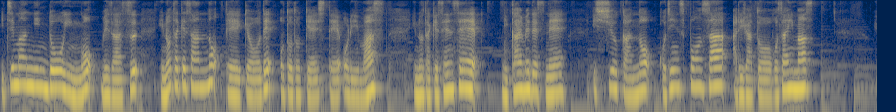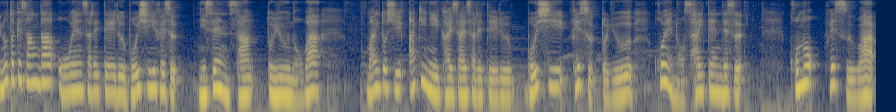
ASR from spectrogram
う1万人動員を目指す日野武さんの提供でお届けしております。日野武先生2回目ですね。1週間の個人スポンサーありがとうございます。日野武さんが応援されているボイシーフェス2003というのは毎年秋に開催されているボイシーフェスという声の祭典です。このフェスは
